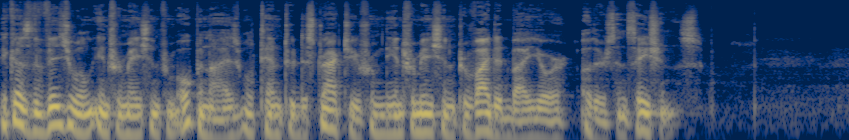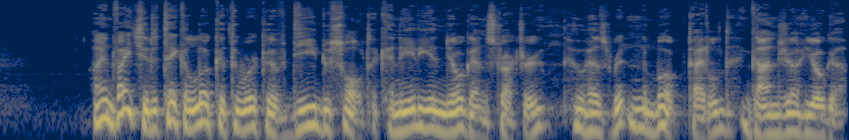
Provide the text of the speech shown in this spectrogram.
because the visual information from open eyes will tend to distract you from the information provided by your other sensations. I invite you to take a look at the work of Dee Dussault, a Canadian yoga instructor who has written a book titled Ganja Yoga,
